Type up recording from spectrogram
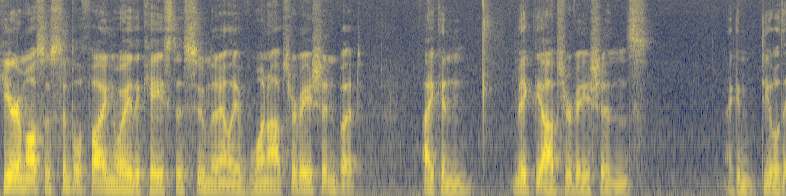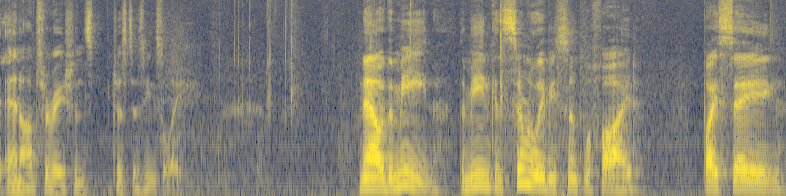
Here I'm also simplifying away the case to assume that I only have one observation, but I can make the observations, I can deal with n observations just as easily. Now the mean. The mean can similarly be simplified by saying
